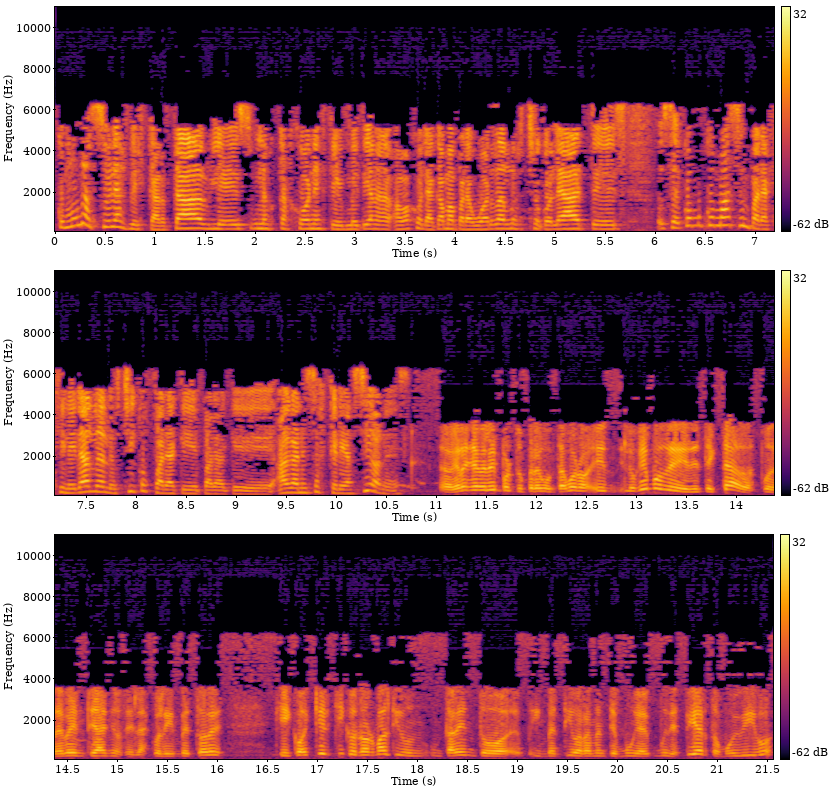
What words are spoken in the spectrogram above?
como unas suelas descartables, unos cajones que metían abajo de la cama para guardar los chocolates. O sea, ¿cómo, cómo hacen para generarle a los chicos para que para que hagan esas creaciones? Ah, Gracias Belén por tu pregunta. Bueno, eh, lo que hemos de- detectado después de 20 años de la Escuela de Inventores, que cualquier chico normal tiene un, un talento eh, inventivo realmente muy, muy despierto, muy vivo,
